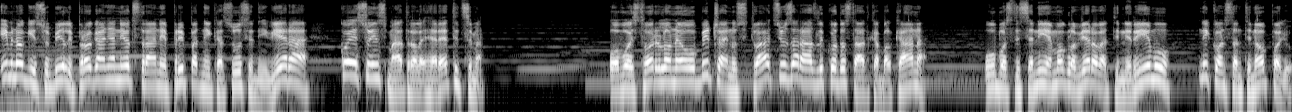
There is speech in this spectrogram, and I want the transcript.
i mnogi su bili proganjani od strane pripadnika susjednih vjera koje su im smatrale hereticima. Ovo je stvorilo neobičajnu situaciju za razliku od ostatka Balkana. U Bosni se nije moglo vjerovati ni Rimu, ni Konstantinopolju,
